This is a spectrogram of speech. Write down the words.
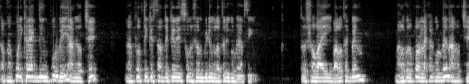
আপনার পরীক্ষার একদিন পূর্বেই আমি হচ্ছে প্রত্যেকটি সাবজেক্টের এই সলিউশন ভিডিওগুলো তৈরি করবে তো সবাই ভালো থাকবেন। ভালো করে পড়ালেখা করবেন। আর হচ্ছে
